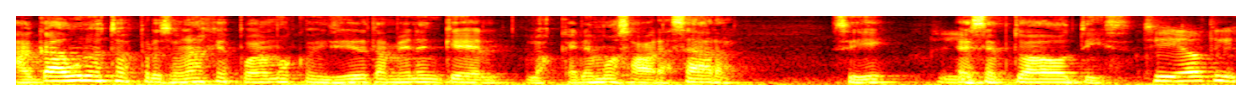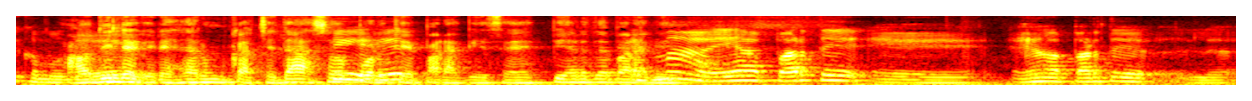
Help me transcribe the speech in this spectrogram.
a cada uno de estos personajes podemos coincidir también en que los queremos abrazar, ¿sí? Sí. Excepto a Otis. Sí, a Otis como A que Otis le querés dar un cachetazo Sí, porque para que se despierte, para es que... más, es aparte, eh, es aparte, la-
